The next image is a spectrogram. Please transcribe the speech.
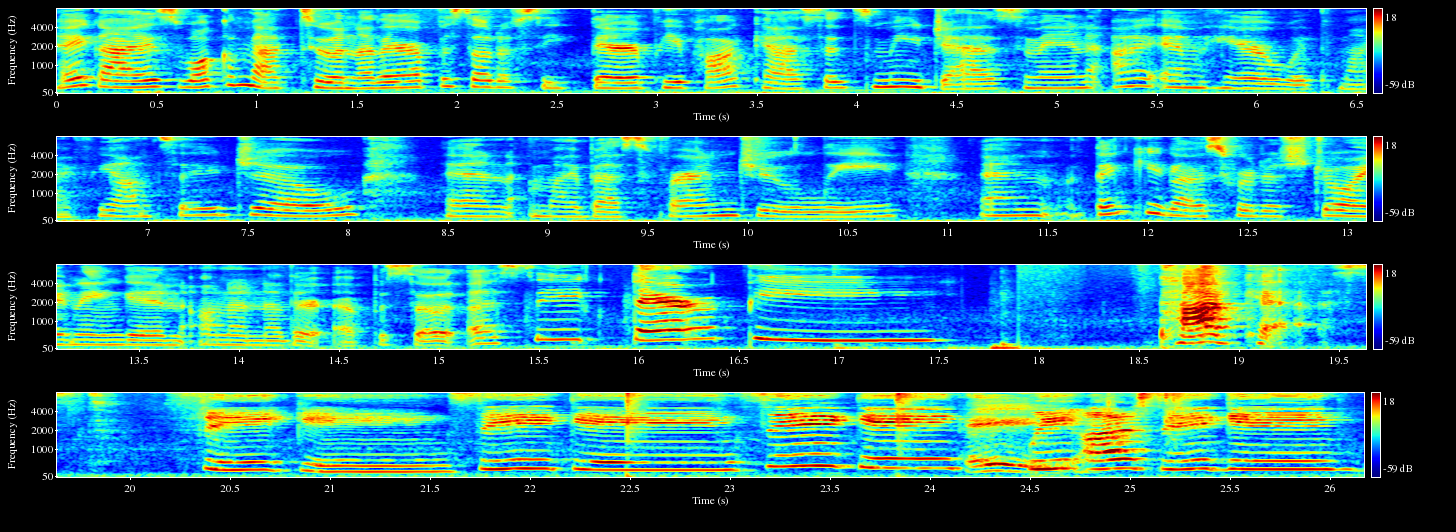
Hey guys, welcome back to another episode of Seek Therapy Podcast. It's me, Jasmine. I am here with my fiance, Joe, and my best friend, Julie. And thank you guys for just joining in on another episode of Seek Therapy Podcast. Seeking, seeking, seeking. Hey. We are seeking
